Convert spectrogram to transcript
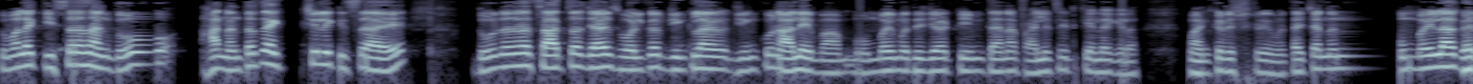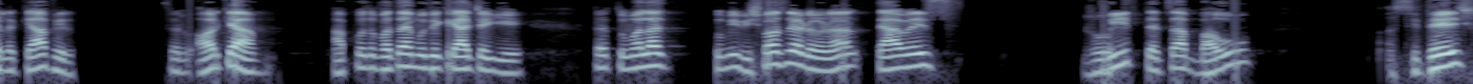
तुम्हाला किस्सा सांगतो हा नंतरचा ऍक्च्युअली किस्सा आहे. दोन हजार सातचा ज्यावेळेस वर्ल्ड कप जिंकला जिंकून आले मुंबईमध्ये जेव्हा टीम त्यांना फॅलिसिट केलं गेलं वानखेडे स्टेडियम त्याच्यानंतर मुंबईला घडलं क्या फिर? तर और क्या? आपको तो पता है मुझे क्या चाहिए. तर तुम्हाला तुम्ही विश्वास नाही ठेवणार त्यावेळेस रोहित त्याचा भाऊ सिद्धेश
